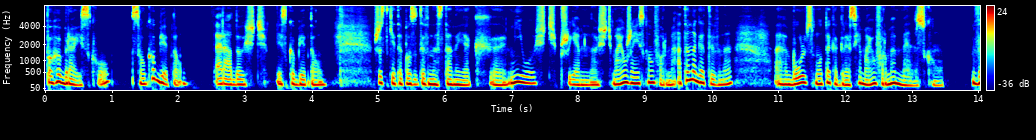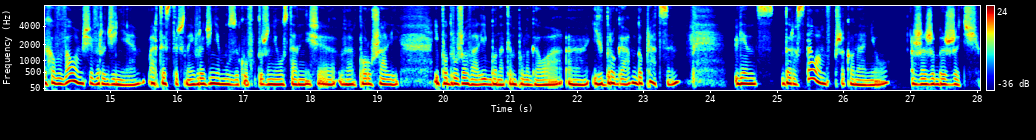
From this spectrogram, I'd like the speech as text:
po hebrajsku są kobietą. Radość jest kobietą. Wszystkie te pozytywne stany, jak e, miłość, przyjemność, mają żeńską formę, a te negatywne, e, ból, smutek, agresja, mają formę męską. Wychowywałam się w rodzinie artystycznej, w rodzinie muzyków, którzy nieustannie się e, poruszali i podróżowali, bo na tym polegała ich droga do pracy. Więc dorastałam w przekonaniu, że żeby żyć,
